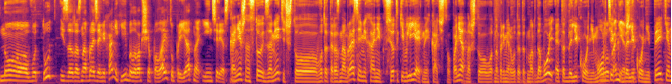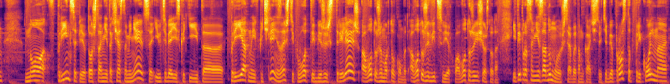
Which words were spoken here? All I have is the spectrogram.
но вот тут из-за разнообразия механик ей было вообще по лайту приятно и интересно. Конечно, стоит заметить, что вот это разнообразие механик все-таки влияет на их качество. Понятно, что вот, например, вот этот мордобой это далеко не Мортик, Ну, конечно. далеко не Текен, но в принципе то, что они так часто меняются, и у тебя есть какие-то приятные впечатления, знаешь, типа вот ты бежишь, стреляешь, а вот уже Mortal Kombat, а вот уже вид сверху, а вот уже еще что-то. И ты просто не задумываешься об этом качестве. Тебе просто прикольно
